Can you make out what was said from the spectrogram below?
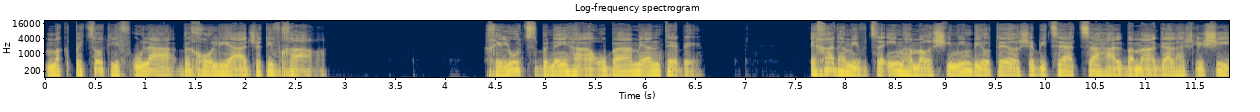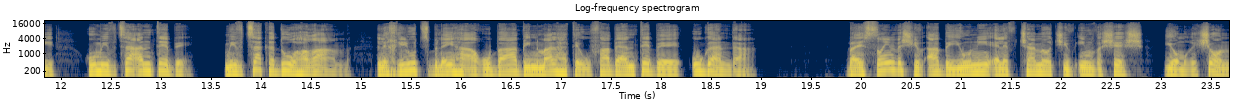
מקפצות לפעולה בכל יעד שתבחר. חילוץ בני הערובה מאנטבה אחד המבצעים המרשימים ביותר שביצע צה"ל במעגל השלישי הוא מבצע אנטבה, מבצע כדור הרעם, לחילוץ בני הערובה בנמל התעופה באנטבה, אוגנדה. ב-27 ביוני 1976, יום ראשון,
